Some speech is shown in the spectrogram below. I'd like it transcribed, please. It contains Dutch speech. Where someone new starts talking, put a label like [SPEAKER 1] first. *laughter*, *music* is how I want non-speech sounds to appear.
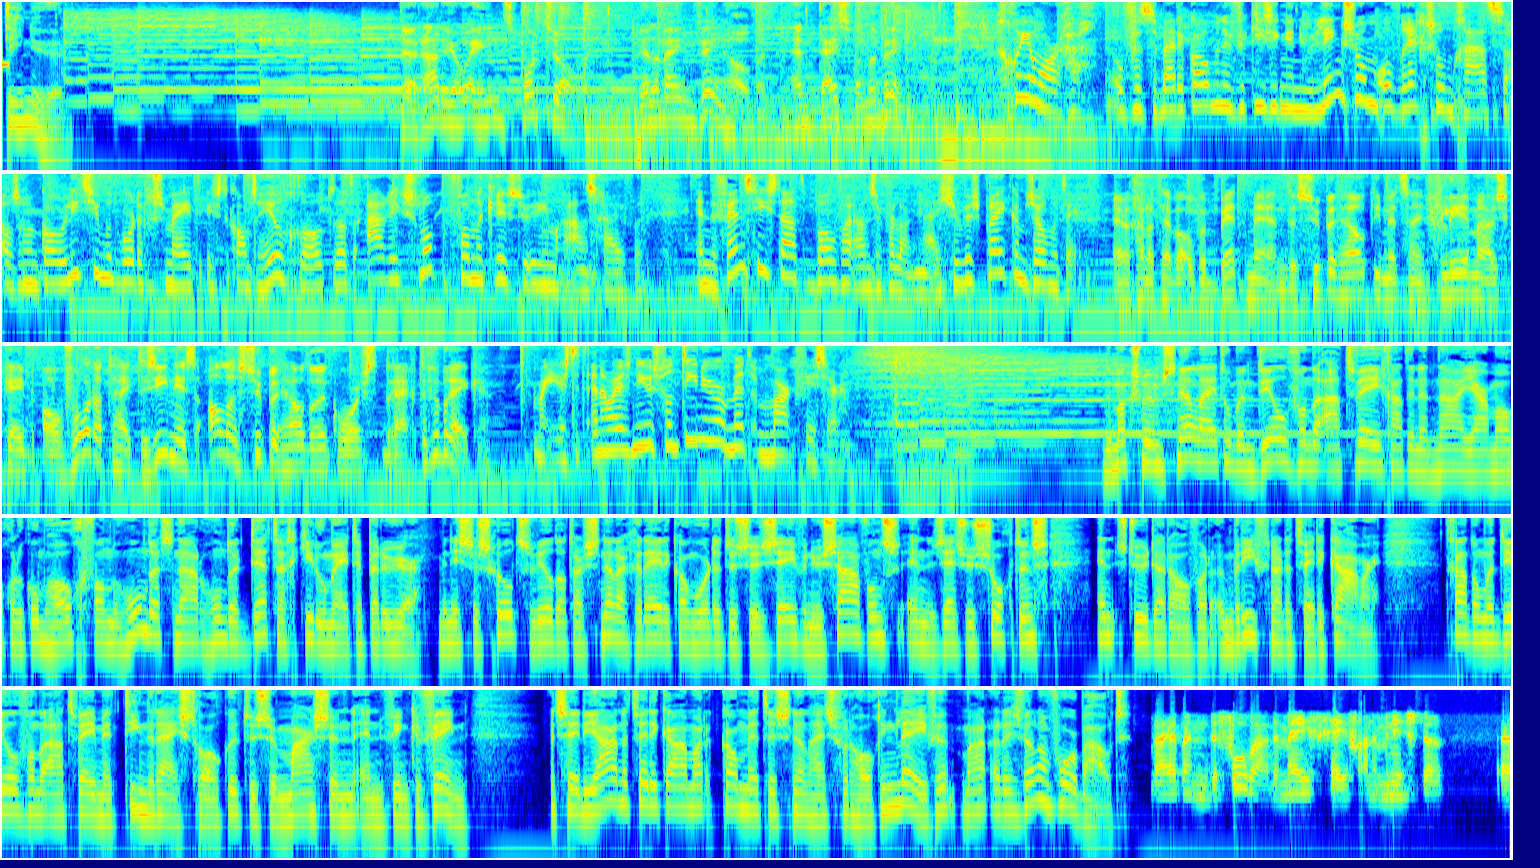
[SPEAKER 1] 10 uur. De Radio 1 Sportzomer. Willemijn Veenhoven en Thijs van den Brink.
[SPEAKER 2] Goedemorgen. Of het bij de komende verkiezingen nu linksom of rechtsom gaat... als er een coalitie moet worden gesmeed... is de kans heel groot dat Arie Slop van de ChristenUnie mag aanschuiven. En Defensie staat bovenaan zijn verlanglijstje. We spreken hem zo meteen.
[SPEAKER 3] En we gaan het hebben over Batman, de superheld die met zijn vleermuiscape... al voordat hij te zien is alle superheldenrecords dreigt te verbreken.
[SPEAKER 2] Maar eerst het NOS Nieuws van 10 uur met Mark Visser.
[SPEAKER 4] De maximumsnelheid op een deel van de A2 gaat in het najaar mogelijk omhoog... van 100 naar 130 km per uur. Minister Schultz wil dat er sneller gereden kan worden... tussen 7 uur s avonds en 6 uur s ochtends... en stuurt daarover een brief naar de Tweede Kamer. Het gaat om het deel van de A2 met 10 rijstroken... tussen Maarsen en Vinkenveen. Het CDA in de Tweede Kamer kan met de snelheidsverhoging leven... maar er is wel een voorbehoud.
[SPEAKER 5] Wij hebben de voorwaarden meegegeven aan de minister... Uh,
